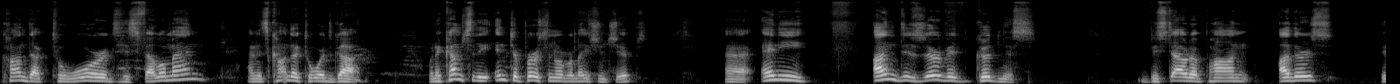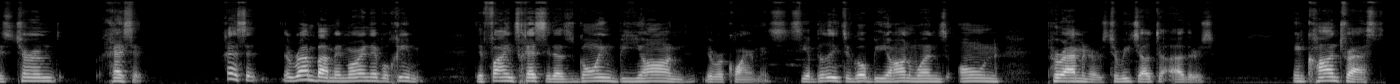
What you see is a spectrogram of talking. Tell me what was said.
conduct towards his fellow man and his conduct towards God. When it comes to the interpersonal relationships, uh, any undeserved goodness bestowed upon others is termed chesed. Chesed. The Rambam in Moreh Nevuchim defines chesed as going beyond the requirements. It's the ability to go beyond one's own parameters to reach out to others. In contrast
